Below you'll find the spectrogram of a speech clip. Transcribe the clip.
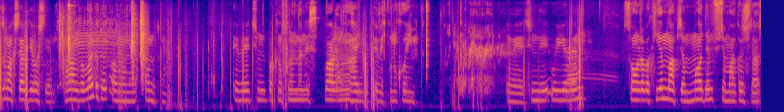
O zaman kısa video başlayalım. Kanalımıza like atıp abone olmayı unutmayın. Evet şimdi bakın fırında ne var mı? Hayır. Evet bunu koyayım. Evet şimdi uyuyalım. Sonra bakayım ne yapacağım. Maden düşeceğim arkadaşlar.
